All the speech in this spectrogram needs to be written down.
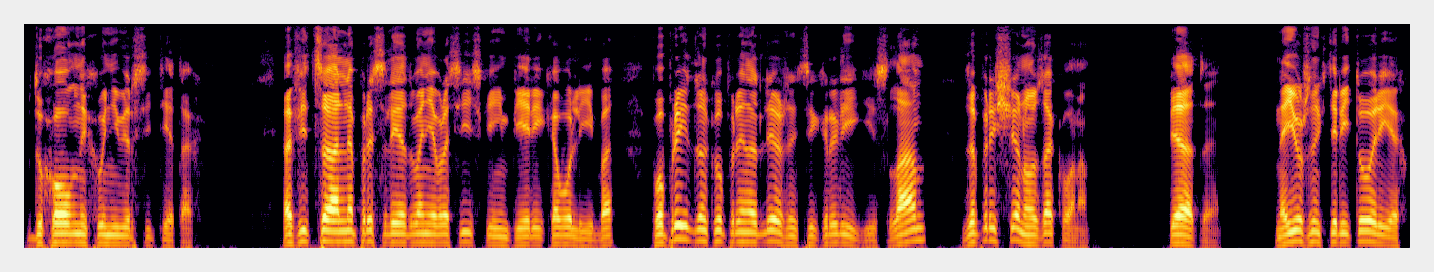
в духовных университетах. Официально преследование в Российской империи кого-либо по признаку принадлежности к религии ислам запрещено законом. Пятое. На южных территориях,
